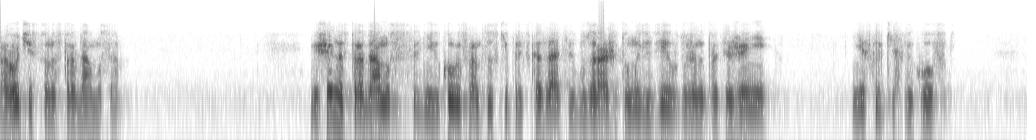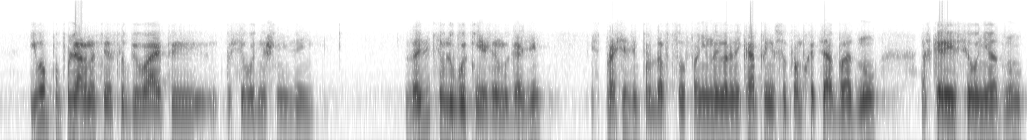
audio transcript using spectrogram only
Пророчество Нострадамуса. Мишель Нострадамус, средневековый французский предсказатель, будоражит умы людей вот уже на протяжении нескольких веков. Его популярность не ослабевает и по сегодняшний день. Зайдите в любой книжный магазин и спросите продавцов, они наверняка принесут вам хотя бы одну, а скорее всего не одну,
